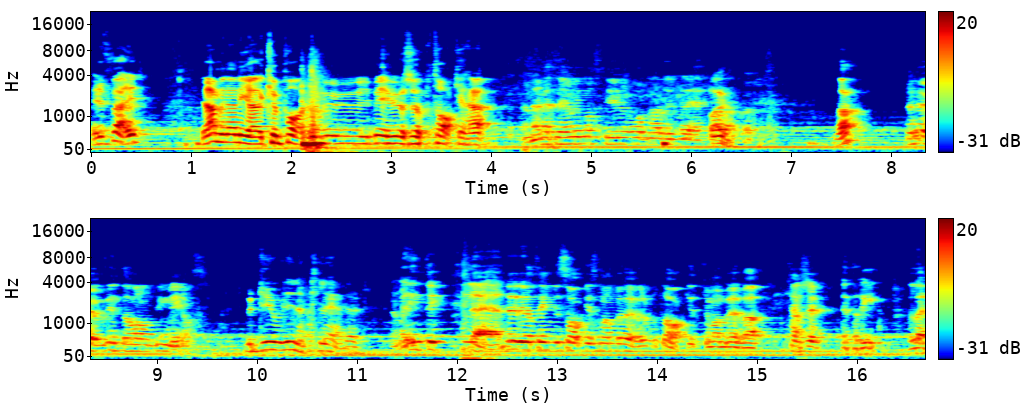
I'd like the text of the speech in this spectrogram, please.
Är det färdigt? Ja mina nya kumpaner. Nu beger vi oss upp på taken här. Men vet du, vi måste ju ordna lite ett Oj. annat först. Va? Behöver vi inte ha någonting med oss? Men du och dina kläder. Nej, men inte kläder. Jag tänkte saker som man behöver på taket. Kan man behöva kanske ett rep? Eller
